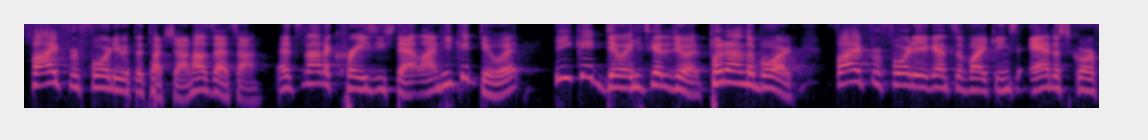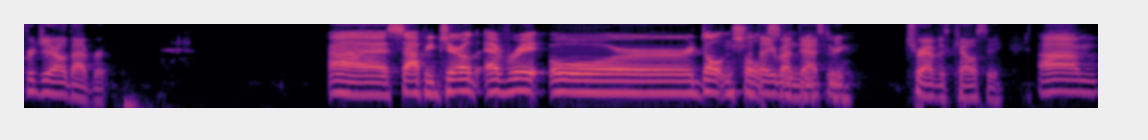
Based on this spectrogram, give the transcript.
five for 40 with the touchdown. How's that sound? It's not a crazy stat line. He could do it. He could do it. He's going to do it. Put it on the board. Five for 40 against the Vikings and a score for Gerald Everett. Uh, Soppe, Gerald Everett or Dalton Schultz. I thought you were about to ask me Travis Kelce. Um,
